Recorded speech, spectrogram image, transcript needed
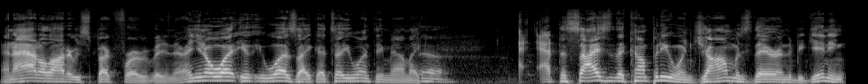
and I had a lot of respect for everybody in there. And you know what? It, it was like I tell you one thing, man. Like at the size of the company when Jon was there in the beginning,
